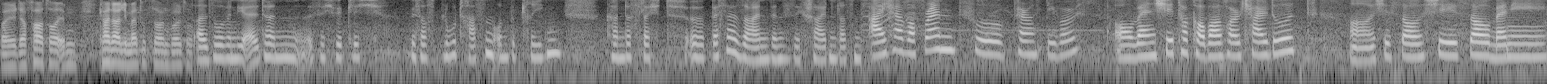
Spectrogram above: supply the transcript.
weil der Vater eben keine Alimente zahlen wollte. Also wenn die Eltern sich wirklich bis aufs Blut hassen und bekriegen, kann das vielleicht äh, besser sein, wenn sie sich scheiden lassen. I have a friend who parents divorce. Uh, when she talk about her childhood, uh, she saw she saw many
